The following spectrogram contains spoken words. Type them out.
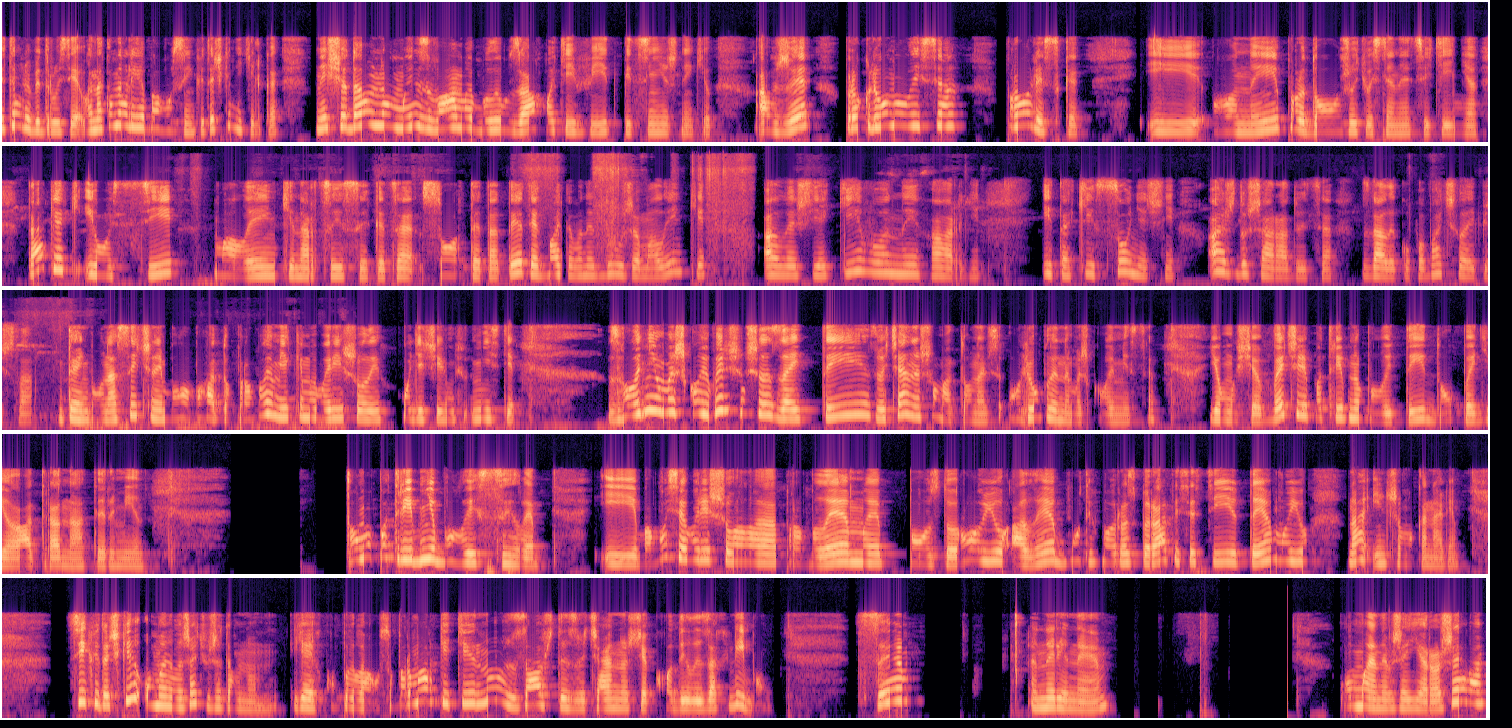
Вітаю, любі друзі! Ви на каналі Бабусень, квіточки не тільки. Нещодавно ми з вами були у захваті від підсніжників, а вже проклюнулися проліски. І вони продовжують весняне цвітіння, так як і ось ці маленькі нарцисики. Це сорт тет-а-тет. Як бачите, вони дуже маленькі, але ж які вони гарні і такі сонячні, аж душа радується. Здалеку побачила і пішла. День був насичений, було багато проблем, які ми вирішували, ходячи в місті. Зголоднів Мишко і вирішивши зайти, звичайно, що Макдональдс, улюблене Мишкове місце. Йому ще ввечері потрібно було йти до педіатра на термін. Тому потрібні були сили. І бабуся вирішувала проблеми по здоров'ю, але будемо розбиратися з цією темою на іншому каналі. Ці квіточки у мене лежать вже давно. Я їх купила у супермаркеті, ну, завжди, звичайно ж, як ходили за хлібом. Це неріне. У мене вже є рожева,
